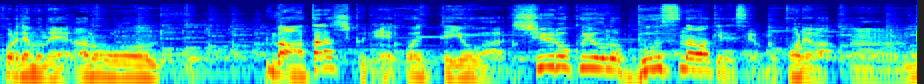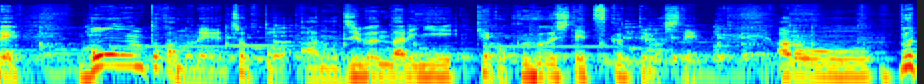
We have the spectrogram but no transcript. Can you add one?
これでもね、あのーまあ新しくね、こうやって要は収録用のブースなわけですよ、もうこれは。うん。で、防音とかもね、ちょっとあの自分なりに結構工夫して作ってまして。あのー、ぶっ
